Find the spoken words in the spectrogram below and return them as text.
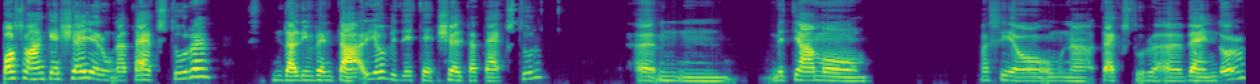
Posso anche scegliere una texture dall'inventario. Vedete scelta texture. Eh, mm, mettiamo ma sì ho una texture eh, vendor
